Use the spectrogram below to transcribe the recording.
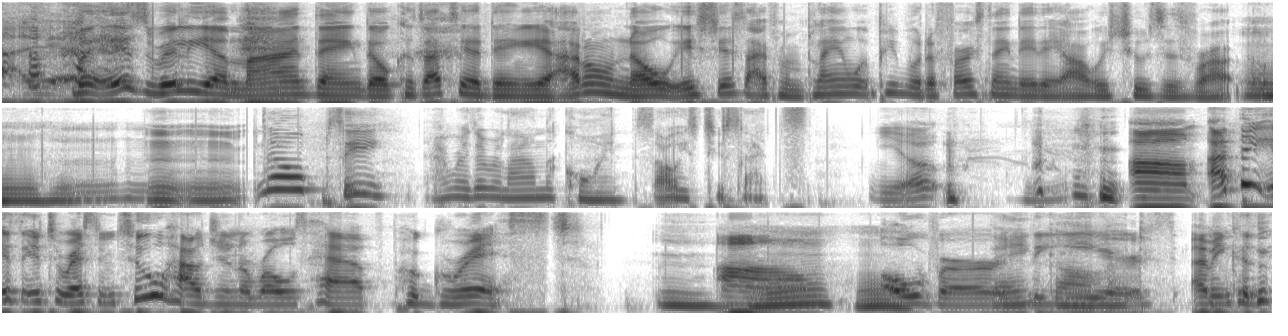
but it's really a mind thing though, because I tell Danielle, I don't know. It's just like from playing with people, the first thing that they always choose is rock. Though. Mm-mm. No, see, I rather rely on the coin. It's always two sides. Yep. um, I think it's interesting too how gender roles have progressed um, over Thank the God. years. I mean, because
